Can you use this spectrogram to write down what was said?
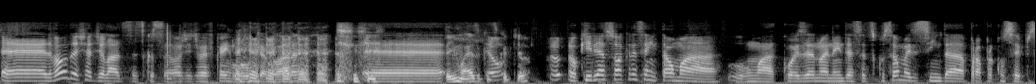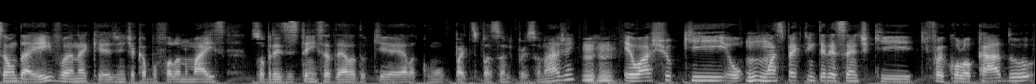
É, vamos deixar de lado essa discussão, a gente vai ficar em loop agora. É, Tem mais o que eu, discutir. eu- eu queria só acrescentar uma, uma coisa, não é nem dessa discussão, mas sim da própria concepção da Eva, né? Que a gente acabou falando mais sobre a existência dela do que ela como participação de personagem. Uhum. Eu acho que um, aspecto interessante que, que foi colocado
